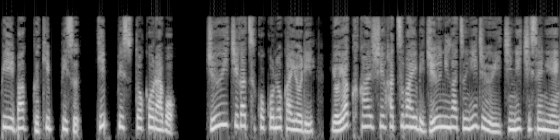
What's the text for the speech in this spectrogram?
ピーバッグキッピス、ギッピスとコラボ。11月9日より予約開始発売日12月21日1000円、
